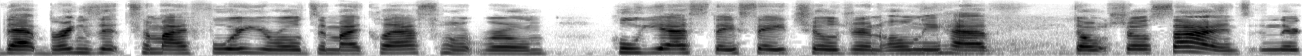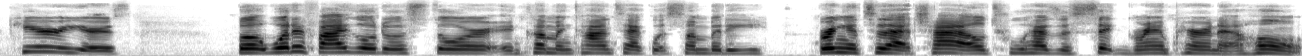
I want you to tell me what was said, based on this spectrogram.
that brings it to my four year olds in my classroom who, yes, they say children only have don't show signs and they're carriers. But what if I go to a store and come in contact with somebody, bring it to that child who has a sick grandparent at home?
